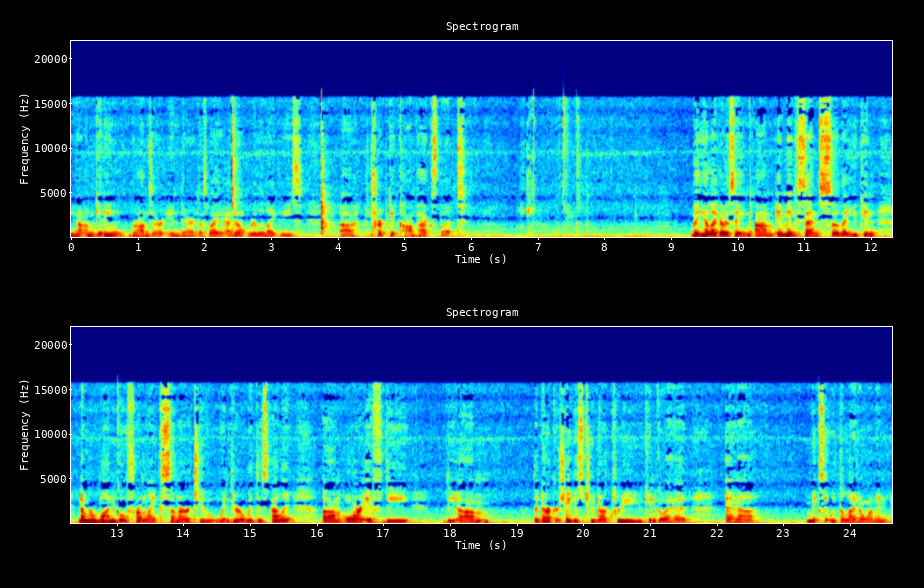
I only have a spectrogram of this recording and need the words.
you know, I'm getting bronzer in there. That's why I don't really like these uh, triptych compacts, but but yeah, like I was saying, um, it makes sense so that you can, number one, go from like summer to winter with this palette, um, or if the the um, the darker shade is too dark for you, you can go ahead and uh, mix it with the lighter one and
